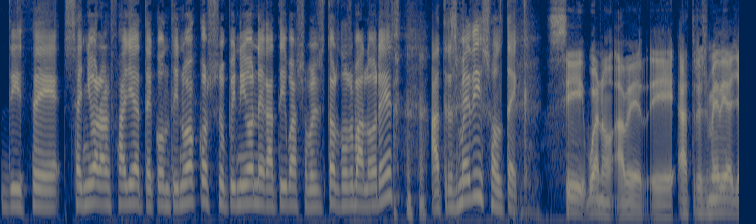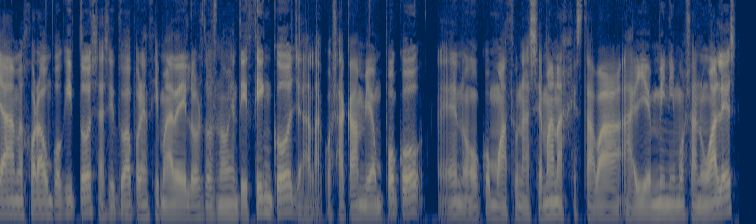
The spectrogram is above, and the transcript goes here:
Dice, señor Alfayate, continúa con su opinión negativa sobre estos dos valores, A3 Media y Soltec. Sí, bueno, a ver, eh, A3 Media ya ha mejorado un poquito, se ha situado por encima de los 2,95, ya la cosa cambia un poco, eh, no como hace unas semanas que estaba ahí en mínimos anuales.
